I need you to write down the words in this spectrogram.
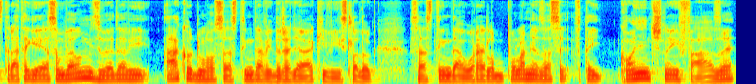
stratégia. Ja som veľmi zvedavý, ako dlho sa s tým dá vydržať a aký výsledok sa s tým dá uhrať, lebo podľa mňa zase v tej konečnej fáze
